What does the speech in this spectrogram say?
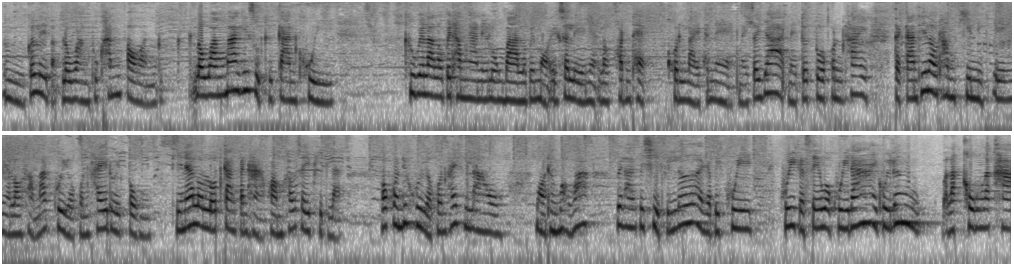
เออก็เลยแบบระวังทุกขั้นตอน ระวังมากที่สุดคือการคุย คือเวลาเราไปทำงานในโรงพยาบาลเราเป็นหมอเอ็กซเรย์เนี่ยเราคอนแทค คนหลายแผนกไหนจะญาติไหนตัวตัวคนไข้ แต่การที่เราทำคลินิกเองเนี่ยเราสามารถคุยกับคนไข้โดยตรง ทีนี้เราลดการปัญหาความเข้าใจผิดแหละ เพราะคนที่คุยกับคนไข้คือเรา หมอถึงบอกว่าเวลาไปฉีดฟิลเลอร์อย่าไปคุยคุยกับเซลล์คุยได้ คุยเรื่องราคงราคา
